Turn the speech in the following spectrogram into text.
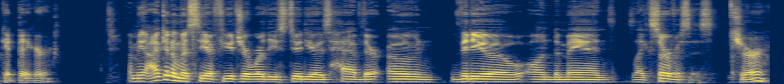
get bigger. I mean, I can almost see a future where these studios have their own video on demand like services. Sure.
